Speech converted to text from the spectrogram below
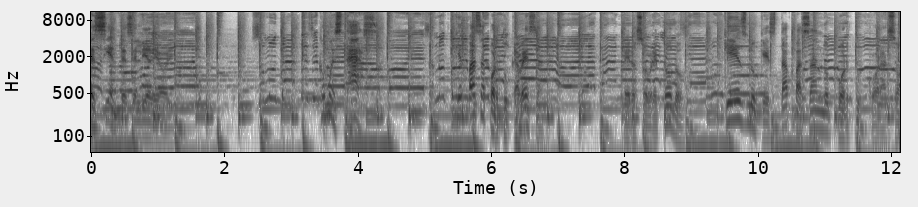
Te sientes el día de hoy? ¿Cómo estás? ¿Qué pasa por tu cabeza? Pero sobre todo, ¿qué es lo que está pasando por tu corazón?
